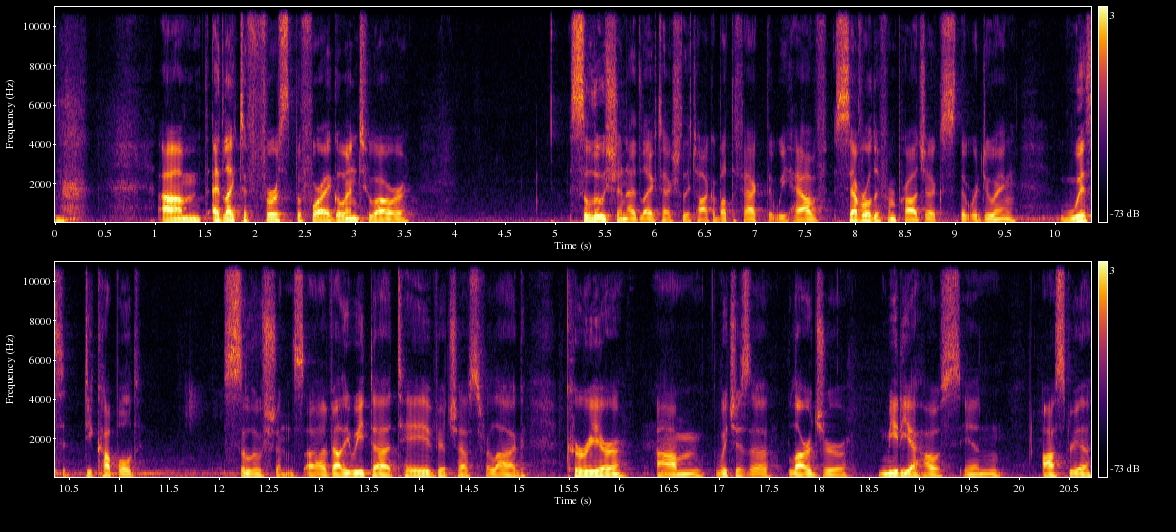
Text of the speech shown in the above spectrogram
um, I'd like to first, before I go into our solution, I'd like to actually talk about the fact that we have several different projects that we're doing with decoupled solutions. Uh, Valuita.at, Wirtschaftsverlag, Kurier, um, which is a larger media house in Austria.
